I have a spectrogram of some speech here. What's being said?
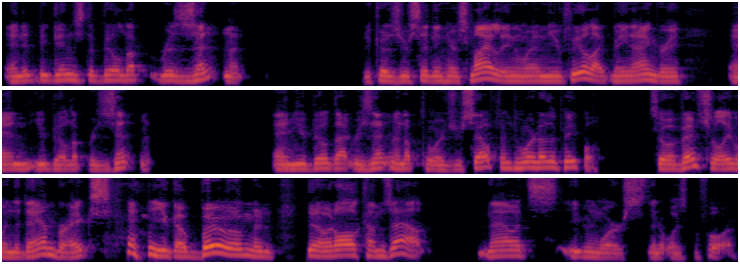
And it begins to build up resentment because you're sitting here smiling when you feel like being angry and you build up resentment. And you build that resentment up towards yourself and toward other people. So eventually when the dam breaks, you go boom and you know it all comes out. Now it's even worse than it was before.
